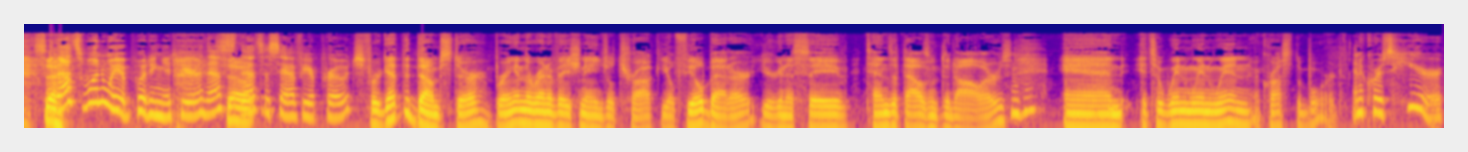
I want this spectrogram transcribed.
so That's one way of putting it here. That's So- that's a savvy approach. forget the dumpster, bring in the Renovation Angel truck. You'll feel better. You're going to save tens of thousands of dollars. Mm-hmm. And it's a win win win across the board. And of course, here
